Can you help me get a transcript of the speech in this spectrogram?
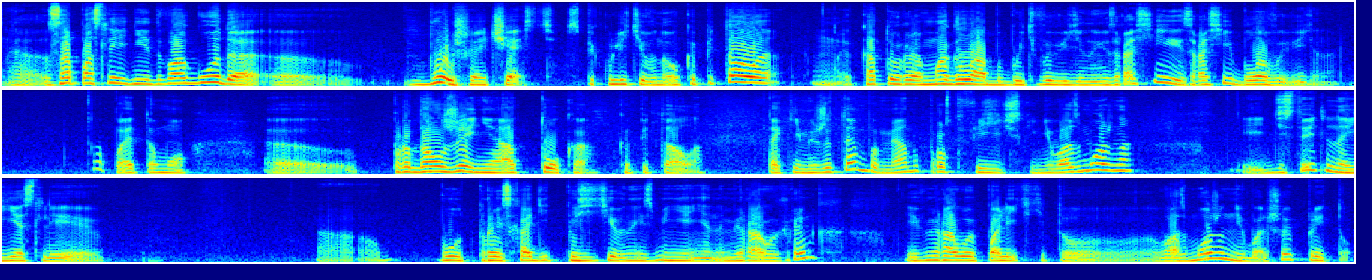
э, за последние два года большая часть спекулятивного капитала, которая могла бы быть выведена из России, из России была выведена. Поэтому продолжение оттока капитала такими же темпами, оно просто физически невозможно. И действительно, если э, будут происходить позитивные изменения на мировых рынках и в мировой политике, то возможен небольшой приток.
